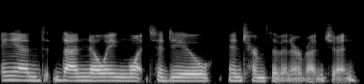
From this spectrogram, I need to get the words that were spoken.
and then knowing what to do in terms of intervention.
